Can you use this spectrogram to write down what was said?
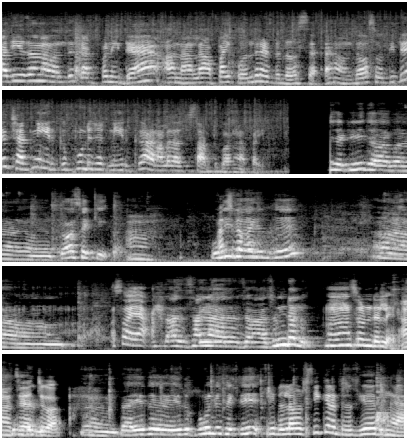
பதியை தான் நான் வந்து கட் பண்ணிட்டேன். அதனால அப்பாய்க்கு வந்து ரெண்டு தோசை. தோசை ஊற்றிட்டு சட்னி இருக்குது பூண்டு சட்னி இருக்குது அதனால ஏதாச்சும் சாப்பிட்டுக்குவாங்க அப்பாய். சட்னி தோசைக்கு. உளுந்தவருக்கு சோயா. சுண்டல். சுண்டல். ஆ சரி வச்சுக்கோ. ம், இப்ப இது இது பூண்டு சட்டி. இதில் ஒரு சீக்கிரட் இருக்கு. இருங்க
